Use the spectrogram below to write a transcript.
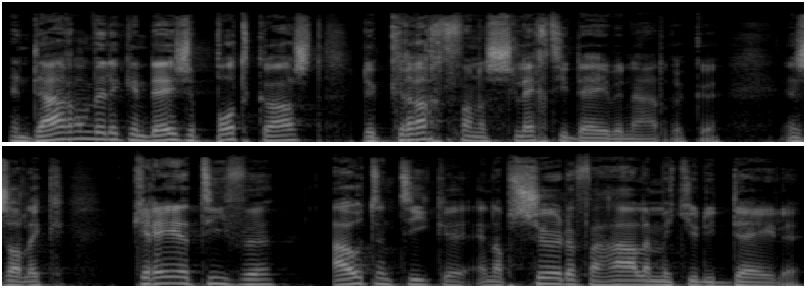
En daarom wil ik in deze podcast de kracht van een slecht idee benadrukken. En zal ik creatieve, authentieke en absurde verhalen met jullie delen.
